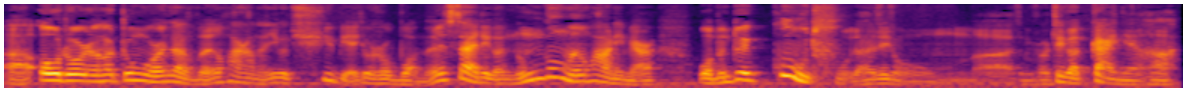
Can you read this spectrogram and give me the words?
呃，欧洲人和中国人在文化上的一个区别，就是我们在这个农耕文化里面，我们对故土的这种，呃，怎么说这个概念哈，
